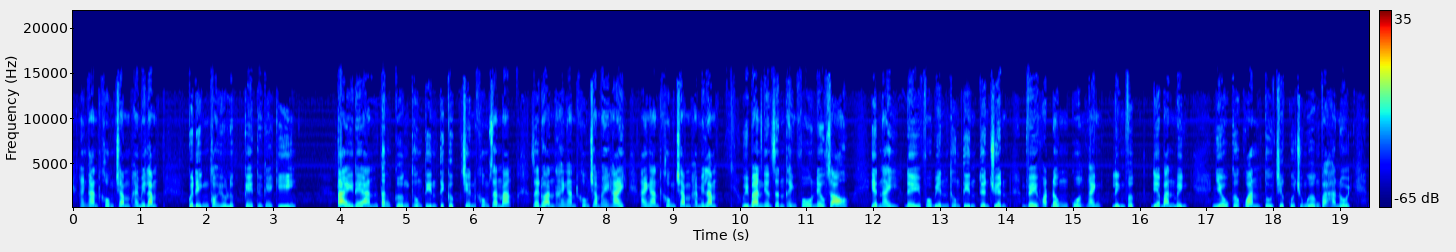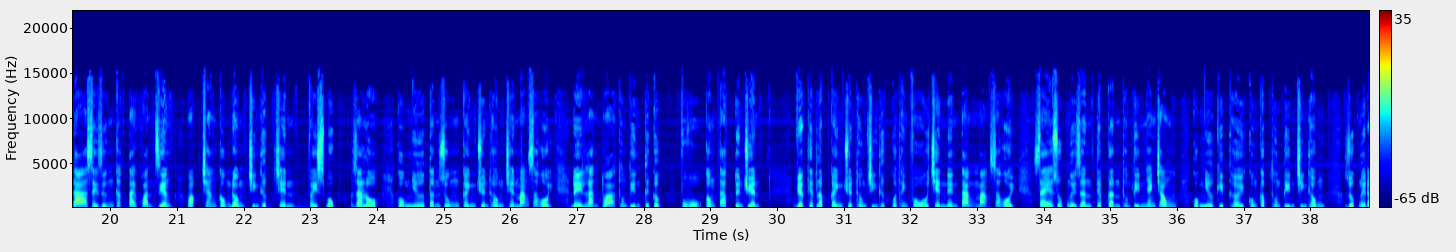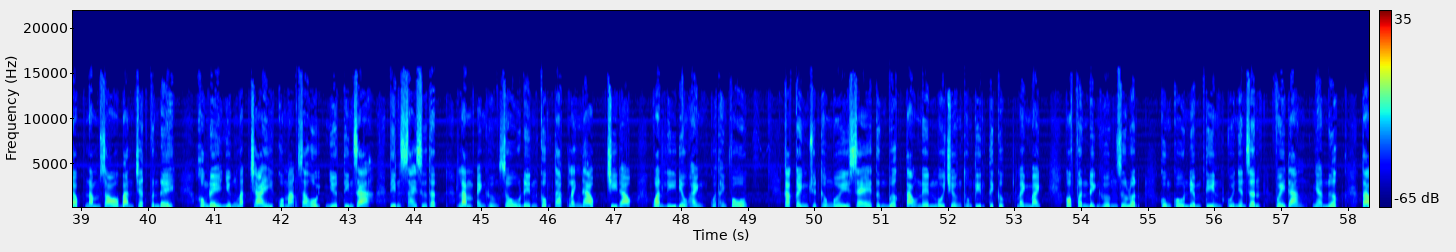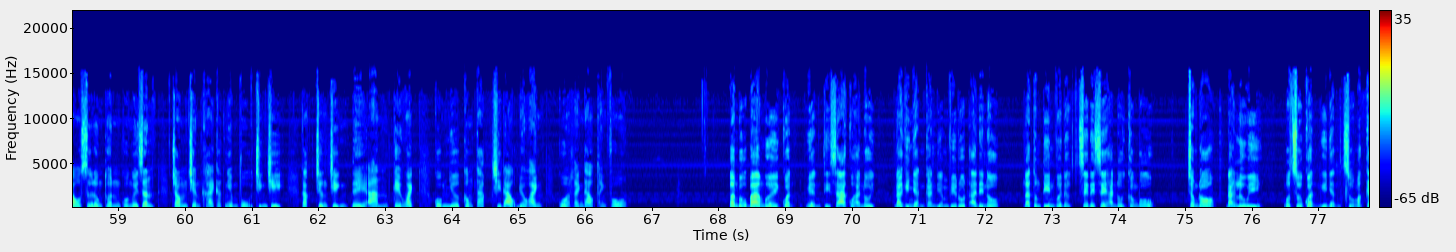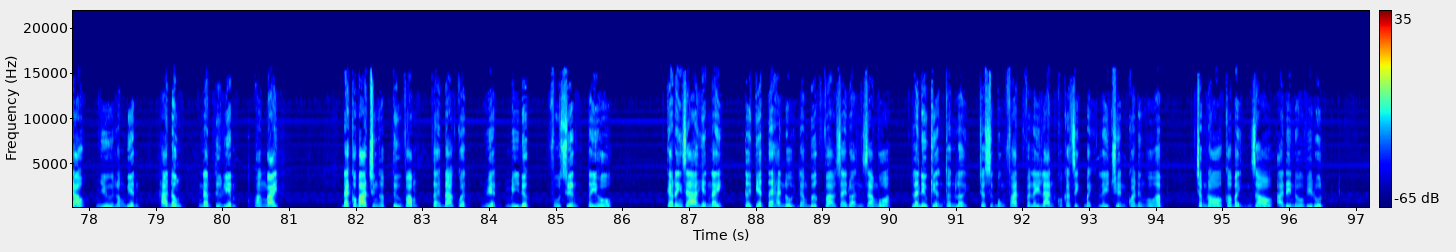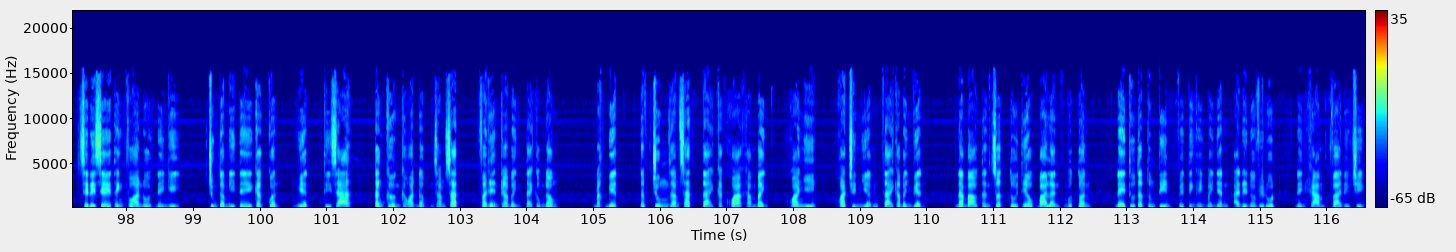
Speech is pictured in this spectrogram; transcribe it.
2022-2025. Quyết định có hiệu lực kể từ ngày ký. Tại đề án tăng cường thông tin tích cực trên không gian mạng giai đoạn 2022-2025, Ủy ban nhân dân thành phố nêu rõ Hiện nay, để phổ biến thông tin tuyên truyền về hoạt động của ngành, lĩnh vực, địa bàn mình, nhiều cơ quan tổ chức của Trung ương và Hà Nội đã xây dựng các tài khoản riêng hoặc trang cộng đồng chính thức trên Facebook, Zalo cũng như tận dụng kênh truyền thông trên mạng xã hội để lan tỏa thông tin tích cực phục vụ công tác tuyên truyền. Việc thiết lập kênh truyền thông chính thức của thành phố trên nền tảng mạng xã hội sẽ giúp người dân tiếp cận thông tin nhanh chóng cũng như kịp thời cung cấp thông tin chính thống, giúp người đọc nắm rõ bản chất vấn đề, không để những mặt trái của mạng xã hội như tin giả, tin sai sự thật làm ảnh hưởng xấu đến công tác lãnh đạo, chỉ đạo, quản lý điều hành của thành phố. Các kênh truyền thông mới sẽ từng bước tạo nên môi trường thông tin tích cực, lành mạnh, góp phần định hướng dư luận, củng cố niềm tin của nhân dân với Đảng, Nhà nước, tạo sự đồng thuận của người dân trong triển khai các nhiệm vụ chính trị, các chương trình, đề án, kế hoạch cũng như công tác chỉ đạo điều hành của lãnh đạo thành phố. Toàn bộ 30 quận, huyện, thị xã của Hà Nội đã ghi nhận ca nhiễm virus adeno là thông tin vừa được CDC Hà Nội công bố. Trong đó, đáng lưu ý, một số quận ghi nhận số mắc cao như Long Biên, Hà Đông, Nam Từ Liêm, Hoàng Mai. Đã có 3 trường hợp tử vong tại 3 quận, huyện Mỹ Đức, Phú Xuyên, Tây Hồ. Theo đánh giá hiện nay, thời tiết tại Hà Nội đang bước vào giai đoạn giao mùa là điều kiện thuận lợi cho sự bùng phát và lây lan của các dịch bệnh lây truyền qua đường hô hấp, trong đó có bệnh do adenovirus. CDC thành phố Hà Nội đề nghị Trung tâm y tế các quận, huyện, thị xã tăng cường các hoạt động giám sát, phát hiện ca bệnh tại cộng đồng, đặc biệt tập trung giám sát tại các khoa khám bệnh, khoa nhi, khoa truyền nhiễm tại các bệnh viện, đảm bảo tần suất tối thiểu 3 lần một tuần để thu thập thông tin về tình hình bệnh nhân adenovirus đến khám và điều trị.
